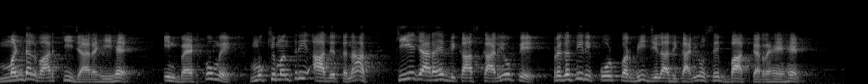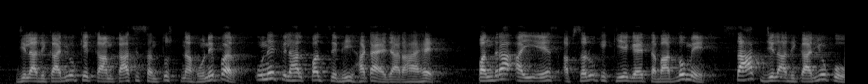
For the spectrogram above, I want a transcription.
मंडलवार की जा रही है। इन बैठकों में मुख्यमंत्री आदित्यनाथ किए जा रहे विकास कार्यों पे प्रगति रिपोर्ट पर भी जिलाधिकारियों से बात कर रहे हैं। जिलाधिकारियों के कामकाज से संतुष्ट न होने पर उन्हें फ़िलहाल पद से भी हटाया जा रहा है। पंद्रह आईएएस अफसरों के किए गए तबादलों में सात जिलाधिकारियों को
